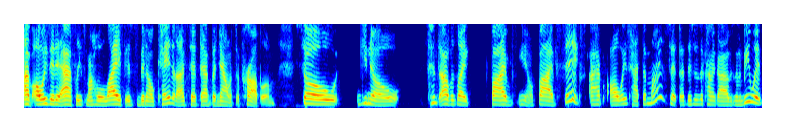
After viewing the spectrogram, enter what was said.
I've always dated athletes my whole life. It's been okay that I've said that, but now it's a problem. So, you know, since I was like five, you know, five, six, I have always had the mindset that this is the kind of guy I was going to be with.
